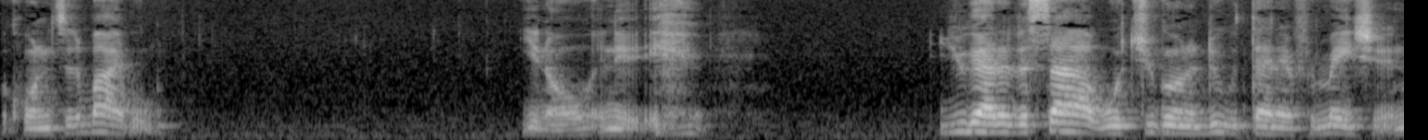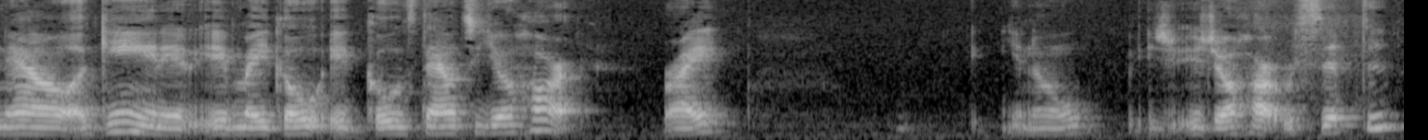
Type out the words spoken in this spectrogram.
according to the Bible, you know, and it, you got to decide what you're going to do with that information. Now, again, it, it may go, it goes down to your heart, right? You know, is, is your heart receptive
